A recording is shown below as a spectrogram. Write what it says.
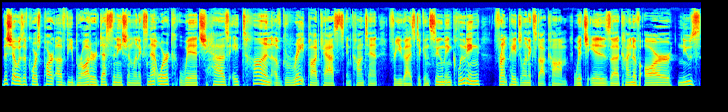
This show is, of course, part of the broader Destination Linux network, which has a ton of great podcasts and content for you guys to consume, including frontpagelinux.com, which is uh, kind of our news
